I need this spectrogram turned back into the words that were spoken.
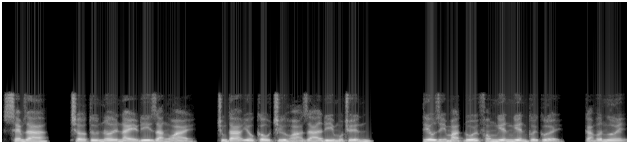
Xem ra, chờ từ nơi này đi ra ngoài, chúng ta yêu cầu trừ hỏa ra đi một chuyến. Tiêu dĩ mặt đối phong nghiên nghiên cười cười, cảm ơn ngươi.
